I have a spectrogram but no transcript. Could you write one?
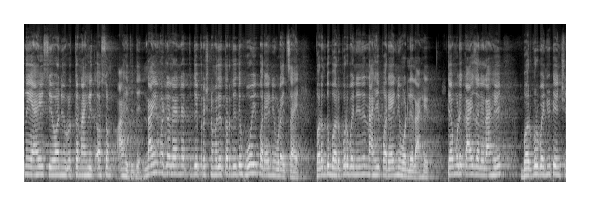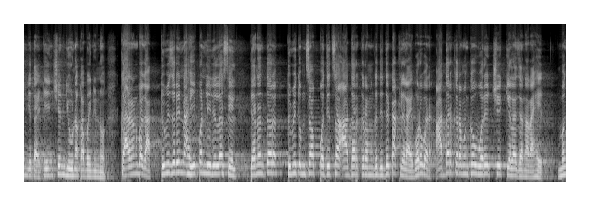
नाही आहे सेवानिवृत्त नाहीत असं आहे तिथे. नाही म्हटलेलं आहे ना तिथे प्रश्नामध्ये तर तिथे होय पर्याय निवडायचा आहे. परंतु भरपूर बहिणीने नाही पर्याय निवडलेला आहे. त्यामुळे काय झालेलं आहे? भरपूर बहिणी टेन्शन घेत आहे. टेन्शन घेऊ नका बहिणींनो. कारण बघा तुम्ही जरी नाही पण लिहिलेलं असेल त्यानंतर तुम्ही तुमचा पतीचा आधार क्रमांक तिथे टाकलेला आहे बरोबर? आधार क्रमांक वरच चेक केला जाणार आहे. मग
